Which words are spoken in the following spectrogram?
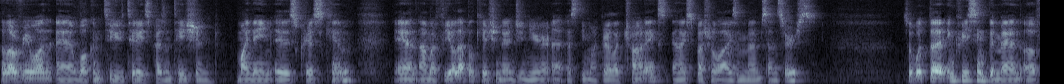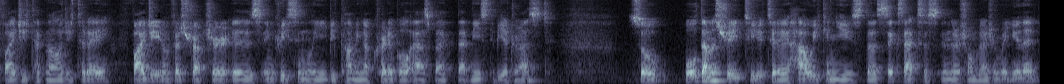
Hello everyone and welcome to today's presentation. My name is Chris Kim and I'm a field application engineer at ST Microelectronics and I specialize in MEMS sensors. So with the increasing demand of 5G technology today, 5G infrastructure is increasingly becoming a critical aspect that needs to be addressed. So we'll demonstrate to you today how we can use the 6-axis inertial measurement unit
